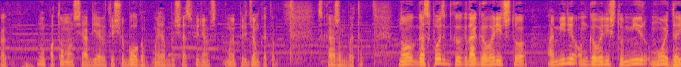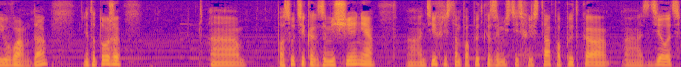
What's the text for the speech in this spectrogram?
как ну, потом он себя объявит еще Богом. Мы сейчас вернемся, мы придем к этому, скажем об этом. Но Господь, когда говорит, что о мире, Он говорит, что мир мой даю вам, да? Это тоже, а, по сути, как замещение а, антихристом, попытка заместить Христа, попытка а, сделать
